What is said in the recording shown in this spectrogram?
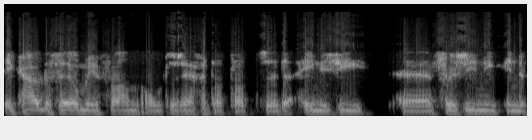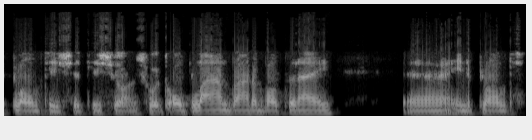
ik hou er veel meer van om te zeggen dat dat eh, de energievoorziening in de plant is. Het is zo'n soort oplaadbare batterij uh, in de plant.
